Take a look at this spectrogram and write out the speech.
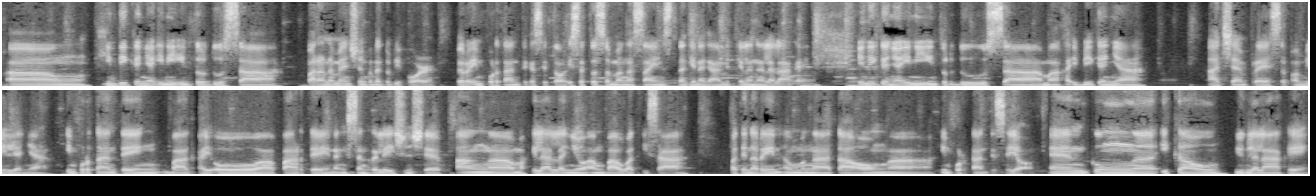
Um, hindi kanya ini-introduce sa Parang na-mention ko na to before. Pero importante kasi to. Isa to sa mga signs na ginagamit kailan ng lalaki. Hindi kanya ini-introduce sa mga kaibigan niya at syempre sa pamilya niya. Importanteng bagay o uh, parte ng isang relationship ang uh, makilala nyo ang bawat isa pati na rin ang mga taong uh, importante sa iyo. And kung uh, ikaw yung lalaki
